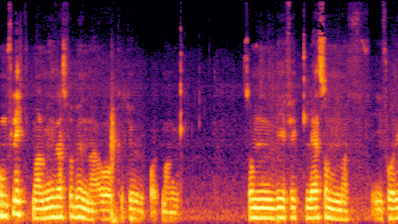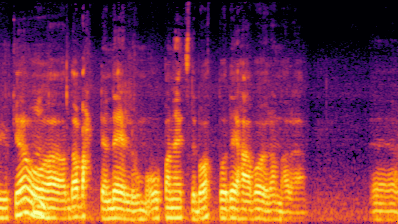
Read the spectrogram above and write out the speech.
konflikt mellom Idrettsforbundet og Kulturdepartementet som vi fikk lese om i forrige uke. Og Mm. eh, det har vært en del om åpenhetsdebatt, og det her var jo den der eh,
